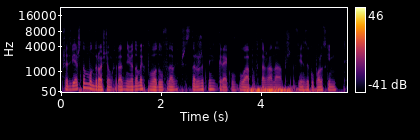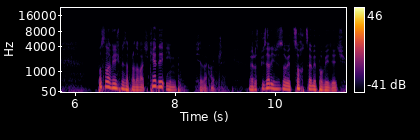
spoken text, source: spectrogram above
przedwieczną mądrością, która z niewiadomych powodów nawet przez starożytnych Greków była powtarzana w języku polskim, postanowiliśmy zaplanować, kiedy imp się zakończy. Rozpisaliśmy sobie, co chcemy powiedzieć,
